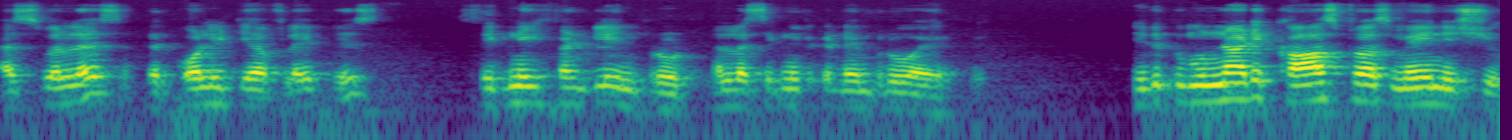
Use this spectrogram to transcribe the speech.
as well as the quality of life is significantly improve நல்ல சிக்னிஃபிகண்ட் இம்ப்ரூவ் ஆகிருக்கு இதுக்கு முன்னாடி காஸ்ட் வாஸ் மெயின் இஷ்யூ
